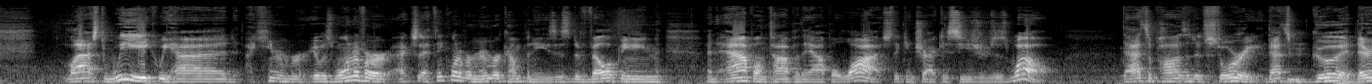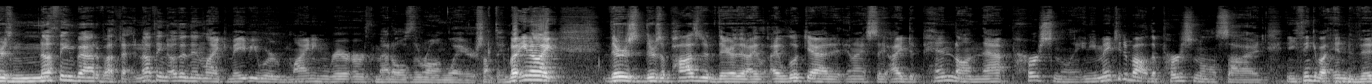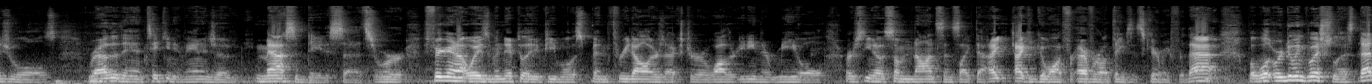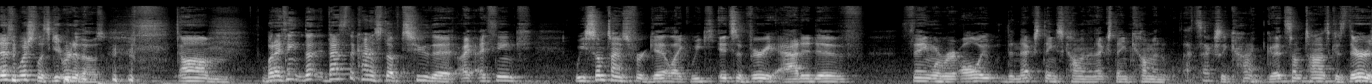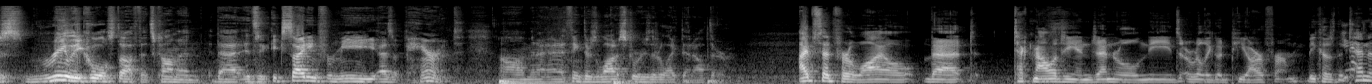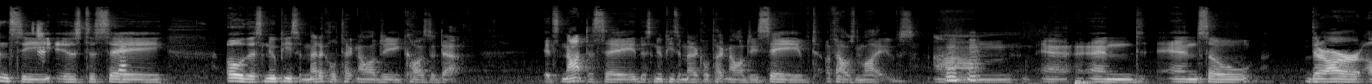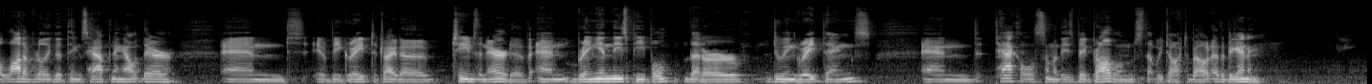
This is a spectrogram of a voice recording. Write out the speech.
last week we had I can't remember it was one of our actually I think one of our member companies is developing an app on top of the Apple Watch that can track his seizures as well. That's a positive story. That's mm-hmm. good. There is nothing bad about that. Nothing other than like maybe we're mining rare earth metals the wrong way or something. But you know like there's there's a positive there that I, I, look at it and I say I depend on that personally. And you make it about the personal side and you think about individuals rather than taking advantage of massive data sets or figuring out ways of manipulating people to spend three dollars extra while they're eating their meal or you know some nonsense like that. I, I could go on forever on things that scare me for that. But what we're doing wish list that is wish list. Get rid of those. Um, but I think that, that's the kind of stuff too that I, I think we sometimes forget like we it's a very additive thing where we're always the next thing's coming, the next thing coming. That's actually kind of good sometimes because there's really cool stuff that's coming that it's exciting for me as a parent, um, and, I, and I think there's a lot of stories that are like that out there. I've said for a while that technology in general needs a really good PR firm because the yeah. tendency is to say, "Oh, this new piece of medical technology caused a death." It's not to say this new piece of medical technology saved a thousand lives. Um, mm-hmm. and, and and so there are a lot of really good things happening out there, and it would be great to try to change the narrative and bring in these people that are doing great things and tackle some of these big problems that we talked about at the beginning.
